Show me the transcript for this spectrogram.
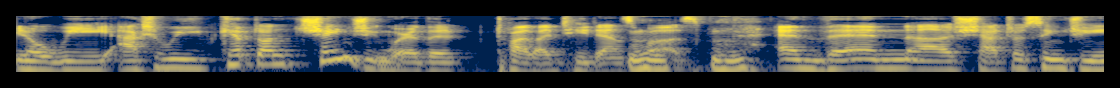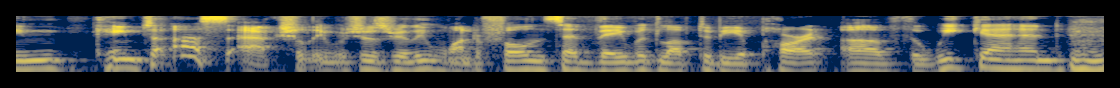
you know, we actually we kept on changing where the Twilight Tea Dance mm-hmm. was, mm-hmm. and then uh, Chateau Saint Jean came to us actually, which was really wonderful, and said they would love to be a part of the weekend, mm-hmm.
